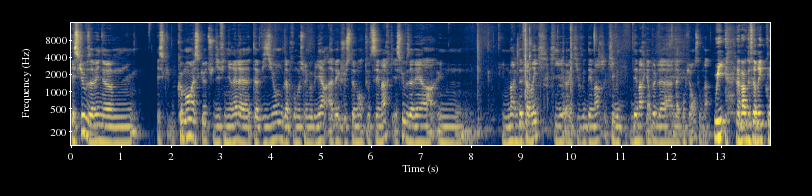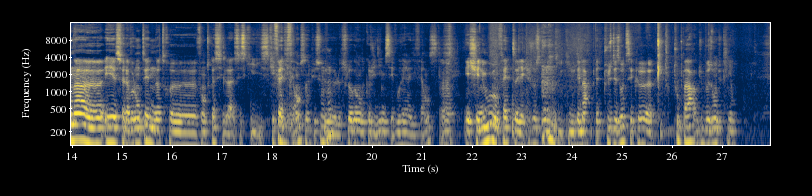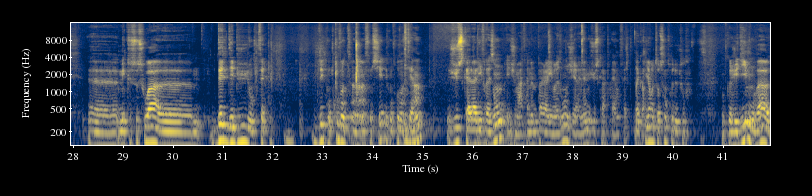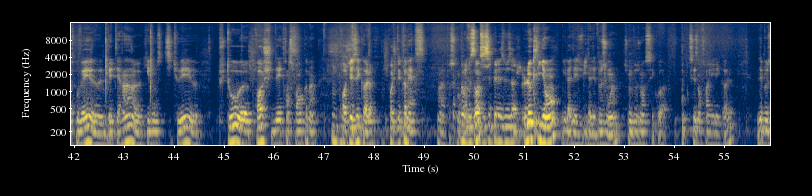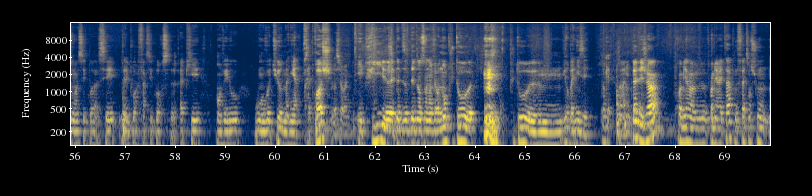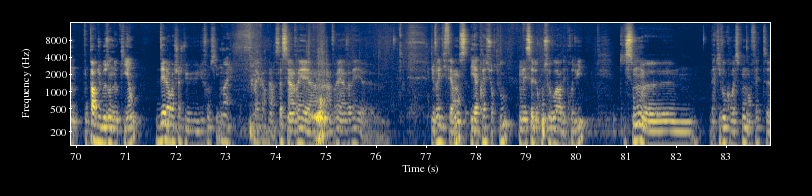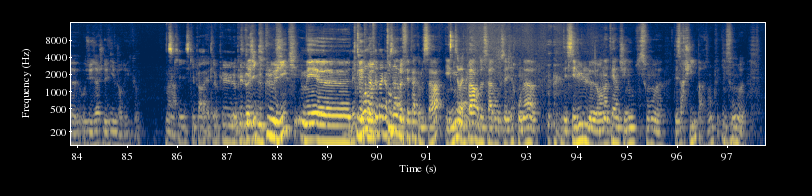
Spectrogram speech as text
Est-ce que vous avez une. Que, comment est-ce que tu définirais la- ta vision de la promotion immobilière avec justement toutes ces marques? Est-ce que vous avez un- une, une marque de fabrique qui, euh, qui, vous démarque, qui vous démarque un peu de la, de la concurrence ou pas? Oui, la marque de fabrique qu'on a, euh, et c'est la volonté de notre. euh, Enfin, en tout cas, c'est ce qui, ce qui fait la différence, hein, puisque Mhm. le, le slogan de Cogidim, c'est Vous verrez la différence. Et chez nous, en fait, il y a quelque chose qui, nous démarque peut-être plus des autres, c'est que tout part du besoin du client. Euh, mais que ce soit euh, dès le début, en fait, dès qu'on trouve un, un- un foncier, dès qu'on trouve un Mhm. terrain, jusqu'à la livraison, et je ne m'arrêterai même pas à la livraison, j'irai même jusqu'à après, en fait. Le client est au centre de tout. Donc, comme j'ai dit, on va trouver euh, des terrains euh, qui vont se situer euh, plutôt euh, proches des transports en commun, proches des écoles, proches des commerces. Voilà, parce Donc vous anticipez les usages? le client, il a des, il a des besoins. Son besoin, c'est quoi? Ses enfants à l'école. Les besoins, c'est quoi? C'est d'aller pouvoir faire ses courses à pied, en vélo ou en voiture de manière très proche. Bien sûr, ouais. Et puis euh, d'être dans un environnement plutôt, euh, plutôt euh, urbanisé. Ok. Voilà, donc là déjà, première, euh, première étape, on fait attention, on, on part du besoin de nos clients dès la recherche du, du foncier. Ouais, d'accord. Alors ça c'est un vrai, un, un vrai, un vrai, euh, une vraie différence. Et après surtout, on essaie de concevoir des produits qui sont, euh, bah, qui vont correspondre en fait euh, aux usages de vie aujourd'hui. Ce, qui, ce qui paraît être le plus, le plus logique. Le plus logique, mais, euh, Mais tous tout le monde le pro- fait pas comme tout le fait pas comme ça. Et nous on vrai. part de ça. Donc c'est à dire qu'on a euh, des cellules euh, en interne chez nous qui sont euh, des archives par exemple, qui Mhm. sont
